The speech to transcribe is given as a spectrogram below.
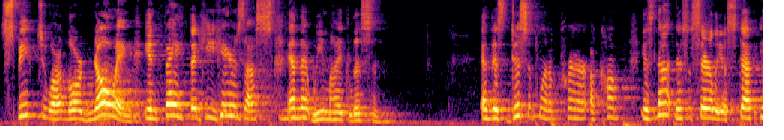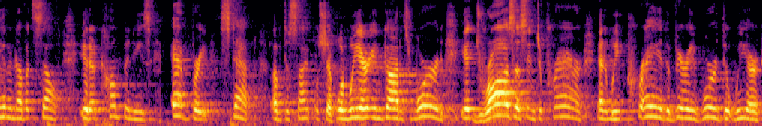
speak to our Lord, knowing in faith that He hears us and that we might listen. And this discipline of prayer is not necessarily a step in and of itself, it accompanies every step of discipleship. When we are in God's Word, it draws us into prayer, and we pray the very word that we are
